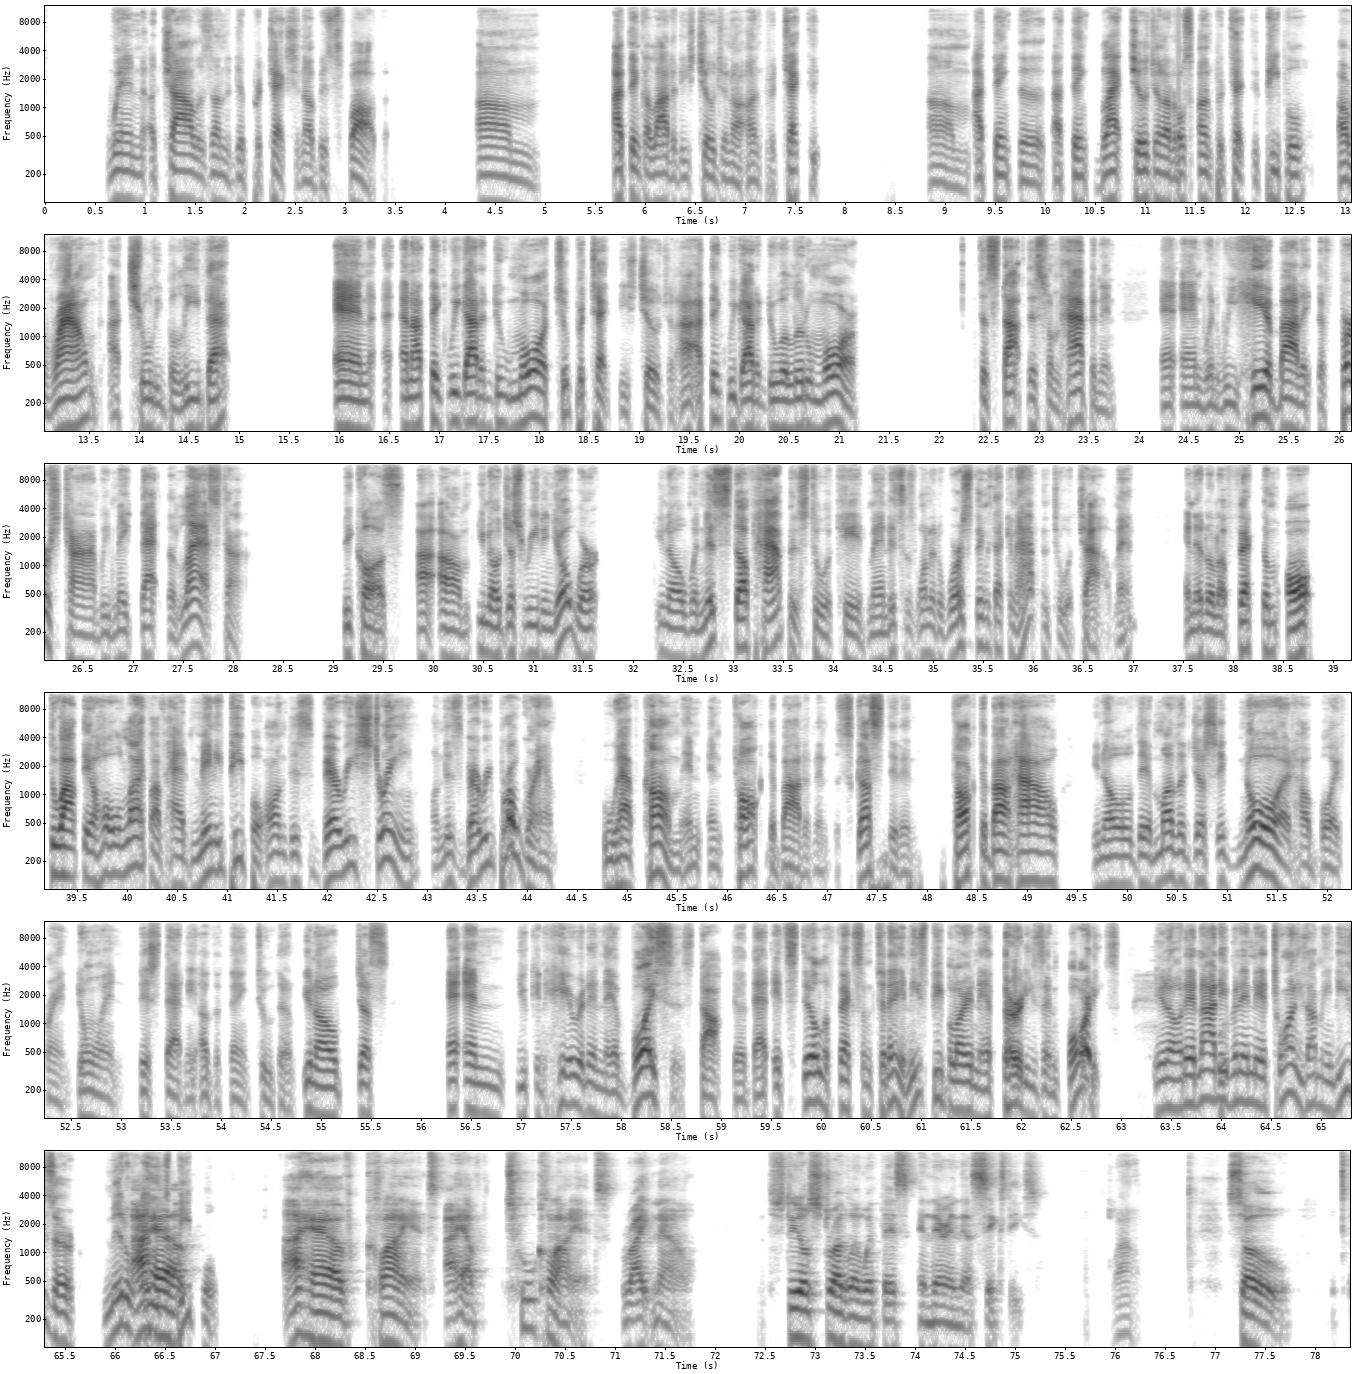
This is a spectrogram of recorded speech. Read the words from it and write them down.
when a child is under the protection of his father. Um, I think a lot of these children are unprotected. Um, I think the I think black children are the most unprotected people around. I truly believe that. And and I think we got to do more to protect these children. I, I think we got to do a little more to stop this from happening. And, and when we hear about it the first time, we make that the last time. Because I um, you know, just reading your work, you know, when this stuff happens to a kid, man, this is one of the worst things that can happen to a child, man and it'll affect them all throughout their whole life. I've had many people on this very stream, on this very program, who have come and, and talked about it and discussed it and talked about how, you know, their mother just ignored her boyfriend doing this, that, and the other thing to them, you know, just and, and you can hear it in their voices, doctor, that it still affects them today. And these people are in their 30s and 40s. You know, they're not even in their 20s. I mean, these are middle-aged people I have clients. I have two clients right now still struggling with this and they're in their 60s. Wow. So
